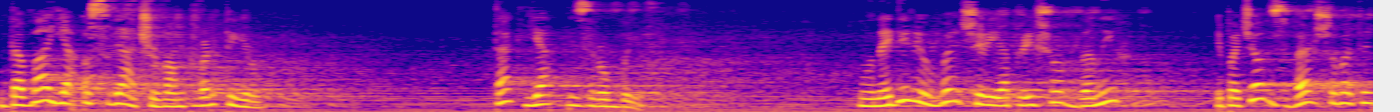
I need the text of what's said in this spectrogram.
давай я освячу вам квартиру. Так я і зробив. У неділю ввечері я прийшов до них і почав звершувати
